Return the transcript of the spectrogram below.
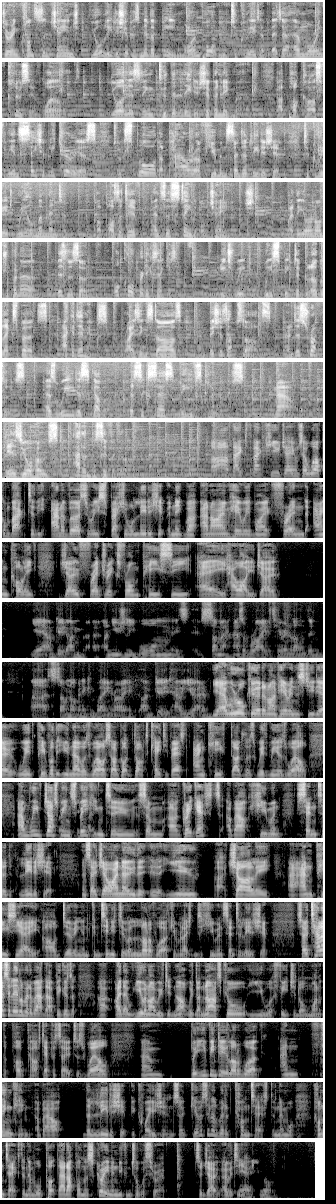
During constant change, your leadership has never been more important to create a better and more inclusive world. You're listening to The Leadership Enigma, a podcast for the insatiably curious to explore the power of human centered leadership to create real momentum for positive and sustainable change. Whether you're an entrepreneur, business owner, or corporate executive, each week we speak to global experts, academics, rising stars, ambitious upstarts, and disruptors as we discover that success leaves clues. Now, here's your host, Adam Pacifico. Ah, thanks for that cue, James. So, welcome back to the anniversary special Leadership Enigma. And I'm here with my friend and colleague, Joe Fredericks from PCA. How are you, Joe? Yeah, I'm good. I'm uh, unusually warm. It's summer has arrived here in London. Uh, so I'm not going to complain, right? I'm good. How are you, Adam? Yeah, we're all good, and I'm here in the studio with people that you know as well. So I've got Dr. Katie Best and Keith Douglas with me as well. And we've just been speaking to some uh, great guests about human centered leadership. And so, Joe, I know that, that you, uh, Charlie, uh, and PCA are doing and continue to do a lot of work in relation to human centered leadership. So tell us a little bit about that because uh, I know you and I we've did not we've done an article. You were featured on one of the podcast episodes as well, um, but you've been doing a lot of work and thinking about the leadership equation. So give us a little bit of context, and then we'll context, and then we'll put that up on the screen, and you can talk us through it. So Joe, over to yeah, you. Yeah, sure.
